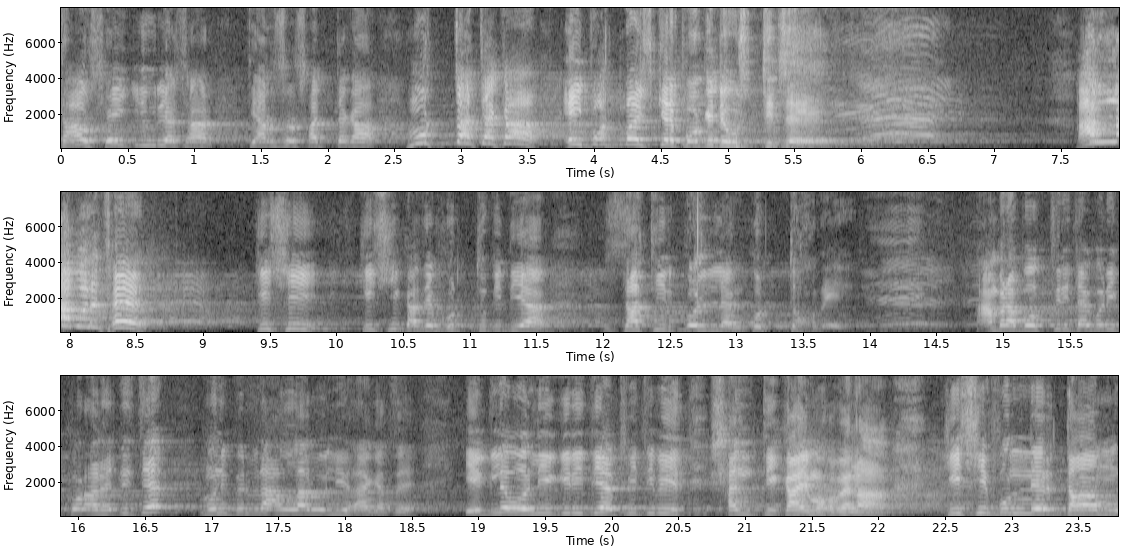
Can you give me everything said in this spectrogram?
তাও সেই ইউরিয়া সার তেরোশো ষাট টাকা। মোটা টাকা এই বদমাইশকে পকেটে উঠতেছে। আল্লাহ বলেছে, কৃষি কৃষি কাজে ভর্তুকি দিয়া জাতির কল্যাণ করতে হবে। আমরা বক্তৃতা করি, কোরআন হাদিসে মনে করবি যে আল্লাহর অলি হয়ে গেছে। এগুলো অলিগিরি দিয়ে পৃথিবীর শান্তি কায়েম হবে না। কৃষি পণ্যের দাম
